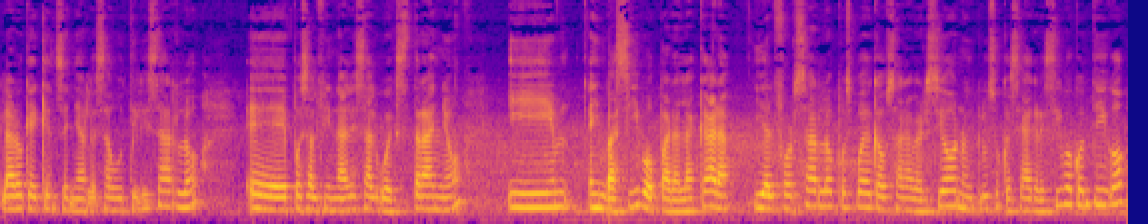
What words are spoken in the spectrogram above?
Claro que hay que enseñarles a utilizarlo, eh, pues al final es algo extraño y e invasivo para la cara y el forzarlo pues puede causar aversión o incluso que sea agresivo contigo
